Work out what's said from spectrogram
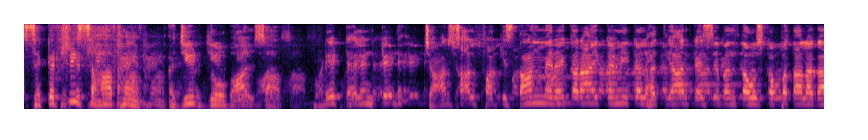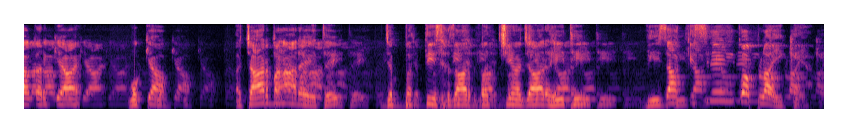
सेक्रेटरी साहब हैं अजीत डोभाल साहब। बड़े टैलेंटेड हैं चार साल पाकिस्तान में रहकर आए केमिकल हथियार कैसे बनता है उसका पता लगा कर क्या है वो क्या अचार बना रहे थे जब बत्तीस हज़ार बच्चियाँ जा रही थी वीज़ा किसने उनको अप्लाई किया?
